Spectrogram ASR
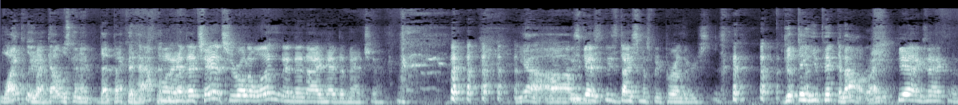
likely like that was gonna that that could happen. When I had that chance, you rolled a one, and then I had to match you. yeah. These Um, guys, these dice must be brothers. good thing you picked them out, right? yeah, exactly.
